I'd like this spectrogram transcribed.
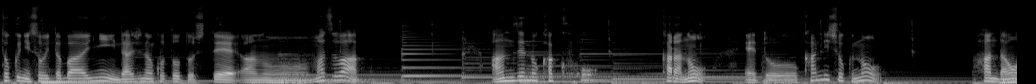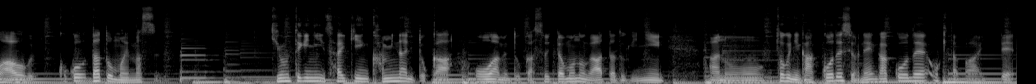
特にそういった場合に大事なこととして、あのまずは安全の確保からのえーと、管理職の判断を仰ぐ、ここだと思います。基本的に最近、雷とか大雨とかそういったものがあったときに、あのー特に学校ですよね、学校で起きた場合って、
